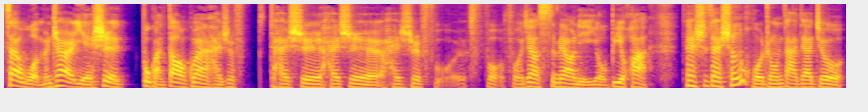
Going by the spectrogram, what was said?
在我们这儿也是，不管道观还是还是还是还是佛佛佛教寺庙里有壁画，但是在生活中大家就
